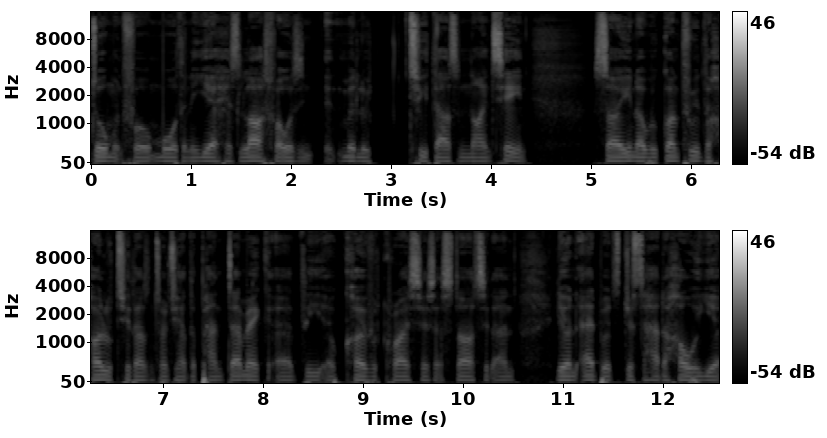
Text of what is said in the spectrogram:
dormant for more than a year. His last fight was in, in the middle of 2019. So you know we've gone through the whole of 2020. Had the pandemic, uh, the uh, COVID crisis that started, and Leon Edwards just had a whole year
